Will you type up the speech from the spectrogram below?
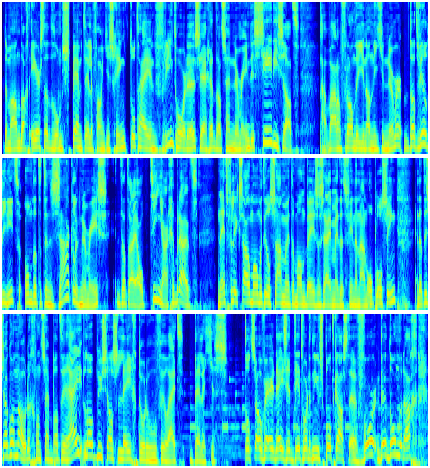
De man dacht eerst dat het om spamtelefoontjes ging, tot hij een vriend hoorde zeggen dat zijn nummer in de serie zat. Nou, waarom verander je dan niet je nummer? Dat wil hij niet, omdat het een zakelijk nummer is dat hij al 10 jaar gebruikt. Netflix zou momenteel samen met de man bezig zijn met het vinden naar een oplossing. En dat is ook wel nodig, want zijn batterij loopt nu zelfs leeg door de hoeveelheid belletjes. Tot zover deze Dit Wordt Het Nieuws podcast voor de donderdag.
